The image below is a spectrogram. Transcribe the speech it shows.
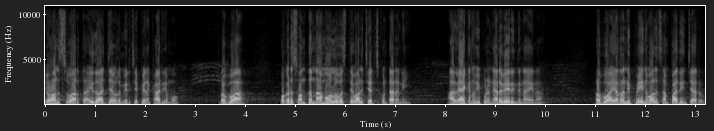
యోహాను సువార్త ఐదో అధ్యాయంలో మీరు చెప్పిన కార్యము. ప్రభువా ఒకడు సొంత నామంలో వస్తే వాళ్ళు చేర్చుకుంటారని. ఆ లేఖనం ఇప్పుడు నెరవేరింది నాయన. ప్రభు ఎర్రని పెయిన్ వాళ్ళు సంపాదించారు.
